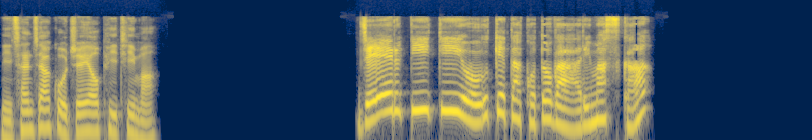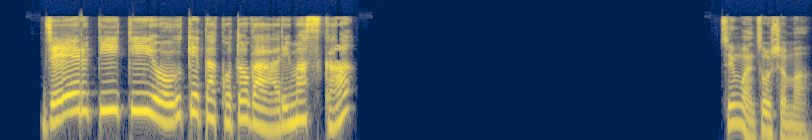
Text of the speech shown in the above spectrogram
你参加过 JLPT 吗？JLPT を受けたことがありますか？?JLPT を受けたことがありますか？今晚做什么？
